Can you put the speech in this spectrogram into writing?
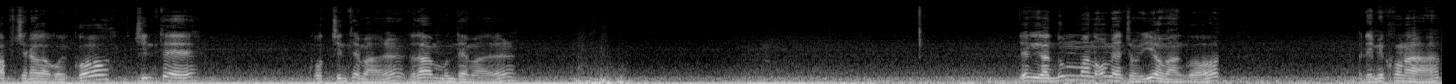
동제국 앞 지나가고 있고 진태 곧 진태마을 그 다음 문대마을. 여기가 눈만 오면 좀 위험한 곳. 레미콘 앞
